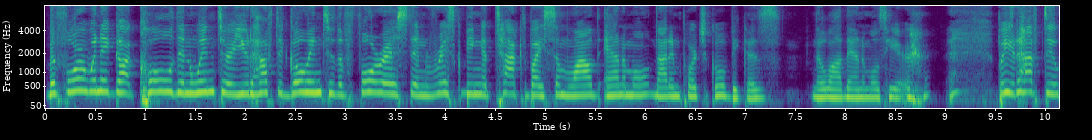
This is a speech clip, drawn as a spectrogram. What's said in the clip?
Before, when it got cold in winter, you'd have to go into the forest and risk being attacked by some wild animal. Not in Portugal because no wild animals here. but you'd have to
